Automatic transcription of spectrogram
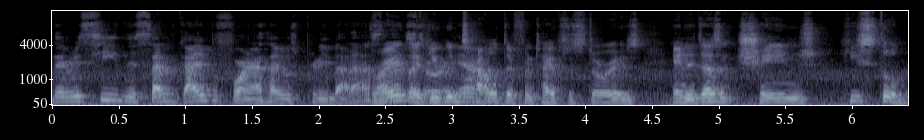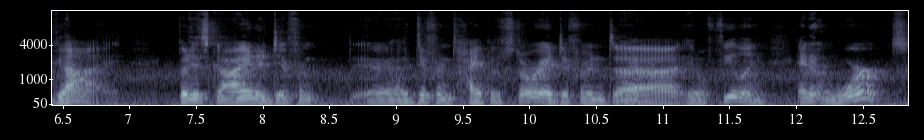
Never seen this side of guy before, and I thought he was pretty badass. right? Like you can yeah. tell different types of stories, and it doesn't change. He's still Guy, but it's Guy in a different, uh, different type of story, a different, uh, you know, feeling, and it worked.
